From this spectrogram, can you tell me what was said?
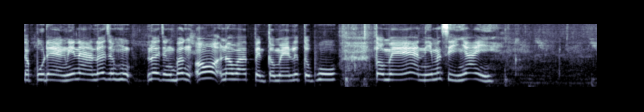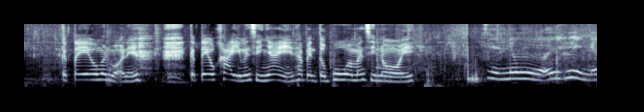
กระปูแดงนี่นะเลือจังหูเลือจังเบิ่งอ้อนะว่าเป็นตัวแม่หรือตัวผู้ตัวแม่อันนี้มันสีใหญ่กระเตวมันบอกอันนี้ กระเตวไข่มันสีใหญ่ ถ้าเป็นตัวผู้มันสีน้อย chị nuôi gì nè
